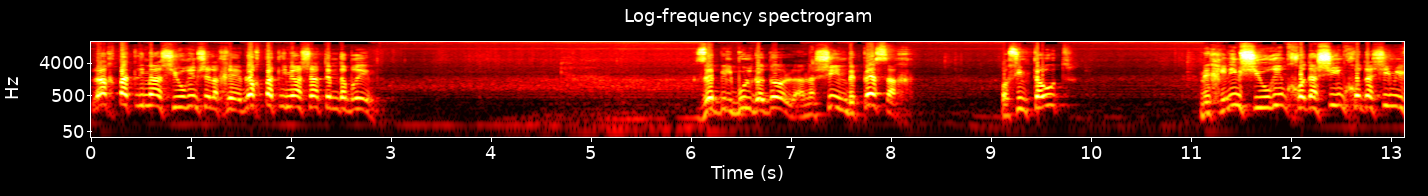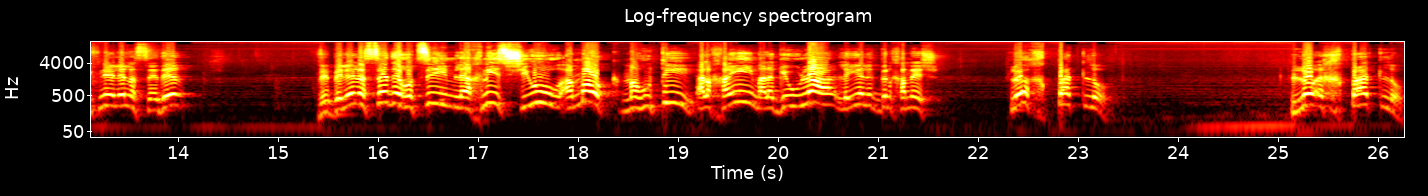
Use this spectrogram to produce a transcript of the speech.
לא אכפת לי מהשיעורים שלכם, לא אכפת לי מה שאתם מדברים. זה בלבול גדול. אנשים בפסח עושים טעות. מכינים שיעורים חודשים חודשים לפני ליל הסדר, ובליל הסדר רוצים להכניס שיעור עמוק, מהותי, על החיים, על הגאולה, לילד בן חמש. לא אכפת לו. לא אכפת לו.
